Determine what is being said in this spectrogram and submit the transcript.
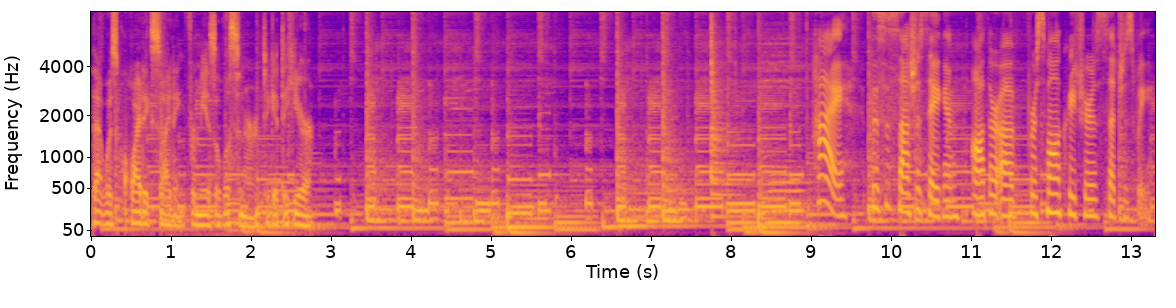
That was quite exciting for me as a listener to get to hear. Hi, this is Sasha Sagan, author of For Small Creatures Such as We.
